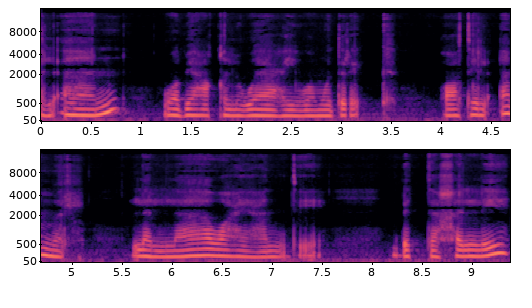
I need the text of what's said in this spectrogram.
الآن وبعقل واعي ومدرك أعطي الأمر للاوعي عندي. بالتخلي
